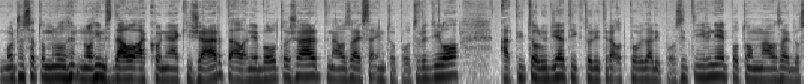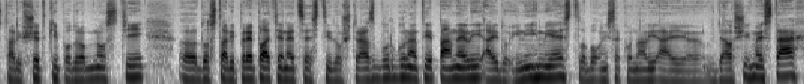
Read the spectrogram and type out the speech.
Možno sa to mnohým zdalo ako nejaký žart, ale nebolo to žart, naozaj sa im to potvrdilo. A títo ľudia, tí, ktorí teda odpovedali pozitívne, potom naozaj dostali všetky podrobnosti, e, dostali preplatené cesty do Štrasburgu na tie panely aj do iných miest, lebo oni sa konali aj e, v ďalších mestách.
